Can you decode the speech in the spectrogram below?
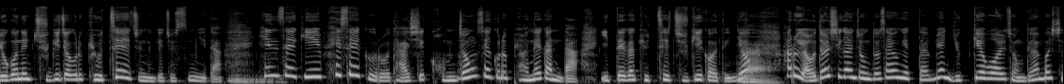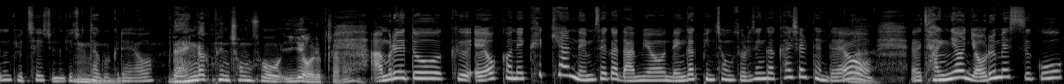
요거는 주기적으로 교체해 주는 게 좋습니다. 음. 흰색이 회색으로 다시 검정색으로 변해간다. 이때가 교체 주기거든요. 네. 하루 8시간 정도 사용했다면 6개월 정도에 한 번씩은 교체해 주는 게 좋다고 음. 그래요. 냉각핀 청소 이게 어렵잖아요. 아무래도 그 에어컨에 퀴퀴한 냄새가 나면 냉각핀 청소를 생각하실 텐데요. 네. 어, 작년 여름에 쓰고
